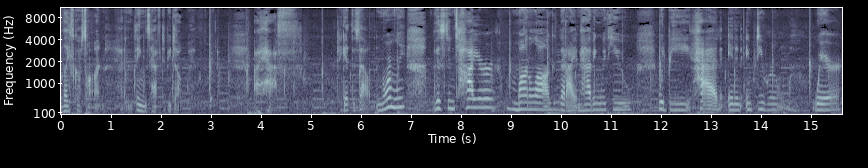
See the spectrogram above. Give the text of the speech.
Life goes on and things have to be dealt with, but I have to get this out. Normally, this entire monologue that I am having with you would be had in an empty room where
